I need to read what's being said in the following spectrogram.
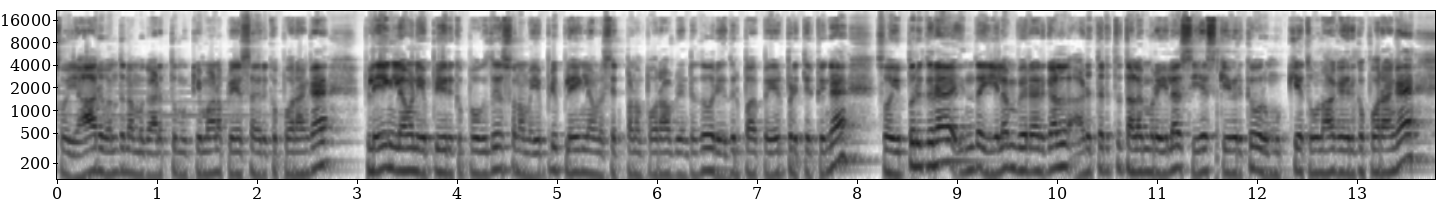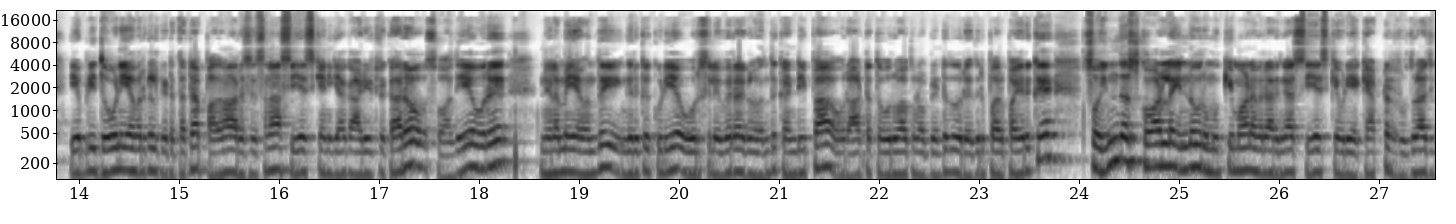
ஸோ யார் வந்து நமக்கு அடுத்து முக்கியமான பிளேயர்ஸாக இருக்க போகிறாங்க பிளேயிங் லெவன் எப்படி இருக்க போகுது? ஸோ நம்ம எப்படி பிளேயிங் லெவனை செட் பண்ண போகிறோம் அப்படின்றது ஒரு எதிர்பார்ப்பை ஏற்படுத்தியிருக்குங்க. ஸோ இப்போ இருக்கிற இந்த இளம் வீரர்கள் அடுத்தடுத்த தலைமுறையில் சிஎஸ்கேவிற்கு ஒரு முக்கிய தூணாக இருக்க போகிறாங்க எப்படி தோனி அவர்கள் கிட்டத்தட்ட பதினாறு சீசனாக சிஎஸ்கே அணிக்காக ஆடிட்டுருக்காரோ ஸோ அதே ஒரு நிலைமையை வந்து இங்கே இருக்கக்கூடிய ஒரு சில வீரர்கள் வந்து கண்டிப்பாக ஒரு ஆட்டத்தை உருவாக்கணும் அப்படின்றது ஒரு எதிர்பார்ப்பாக இருக்குது ஸோ இந்த ஸ்குவாடில் இன்னொரு முக்கியமான வீரருங்க சிஎஸ்கேவுடைய கேப்டன் ருத்ராஜ்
